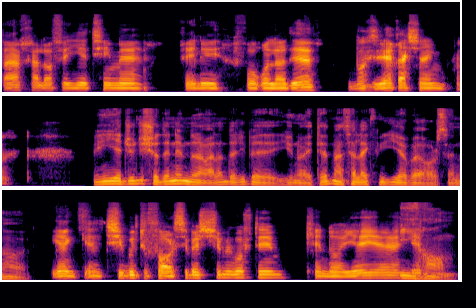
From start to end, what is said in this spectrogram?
برخلاف یه تیم خیلی فوق العاده بازی قشنگ می‌کنن. این یه جوری شده نمی‌دونم الان داری به یونایتد متلک میگی یا به آرسنال؟ یعنی چی بود تو فارسی بهش چی می‌گفتیم؟ کنایه ایهام.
